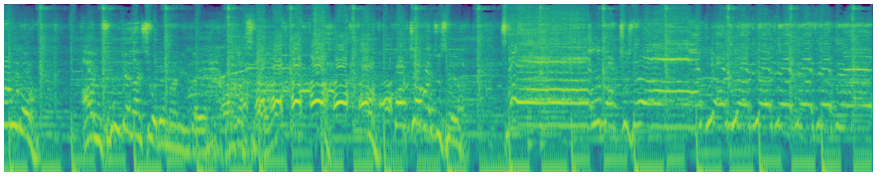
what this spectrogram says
마지막으로 아유 손대가씨 오랜만입니다. 예, 반갑습니다. 꽉 잡아주세요. 자 음악 주세요. 어디 어디 어디 어디 어디 어디 어디.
